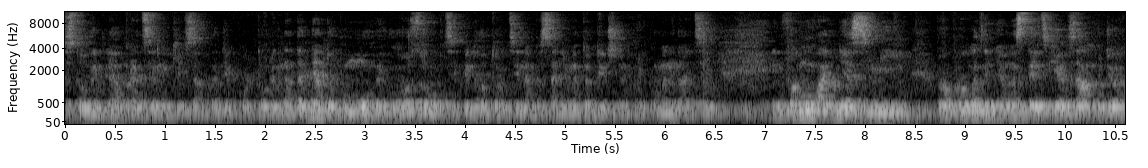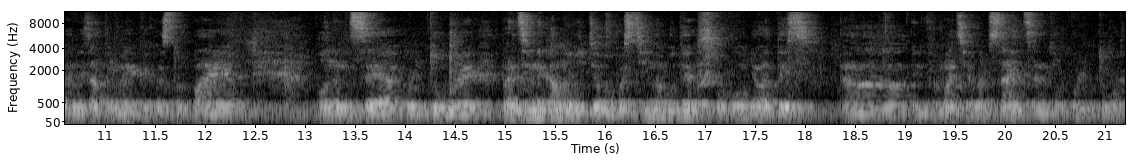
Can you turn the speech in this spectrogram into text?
столи для працівників закладів культури, надання допомоги у розробці, підготовці написанні методичних рекомендацій, інформування ЗМІ про проведення мистецьких заходів, організаторами яких виступає ОНМЦ культури. Працівниками відділу постійно буде поповнюватись е, інформація веб-сайт Центру культури.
